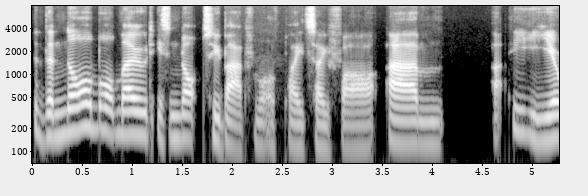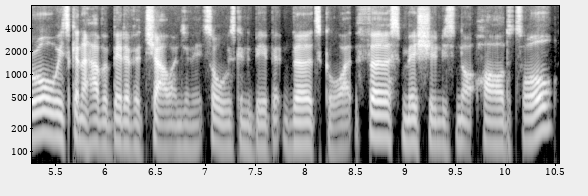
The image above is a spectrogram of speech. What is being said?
The normal mode is not too bad from what I've played so far. Um, uh, you're always going to have a bit of a challenge, and it's always going to be a bit vertical. Like the first mission is not hard at all,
